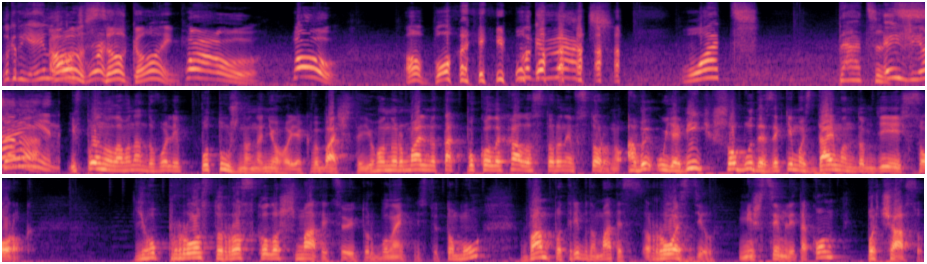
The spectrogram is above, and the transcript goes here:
Look at the Oh, ailerons. work. still going. Whoa! Whoa! Oh boy! Look at that! what? That's insane! І вплинула вона доволі потужно на нього, як ви бачите. Його нормально так поколихало з сторони в сторону. А ви уявіть, що буде з якимось Даймондом DA40. Його просто розколошматить цією турбулентністю. Тому вам потрібно мати розділ між цим літаком по часу.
